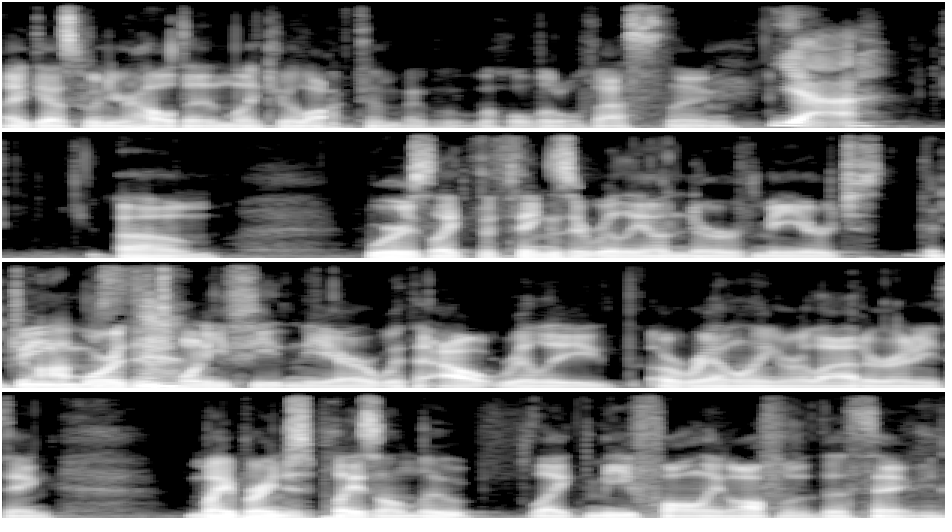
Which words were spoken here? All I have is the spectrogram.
I guess, when you're held in, like you're locked in by the, the whole little vest thing. Yeah. Um, whereas like the things that really unnerve me are just The being more than 20 feet in the air without really a railing or ladder or anything. My brain just plays on loop, like me falling off of the thing.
